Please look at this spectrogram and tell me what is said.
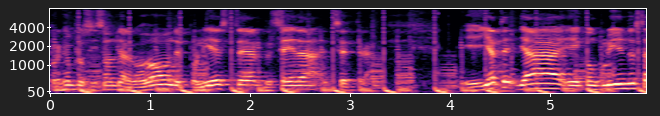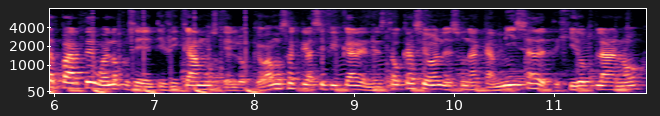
por ejemplo, si son de algodón, de poliéster, de seda, etc. Ya, ya eh, concluyendo esta parte, bueno, pues identificamos que lo que vamos a clasificar en esta ocasión es una camisa de tejido plano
